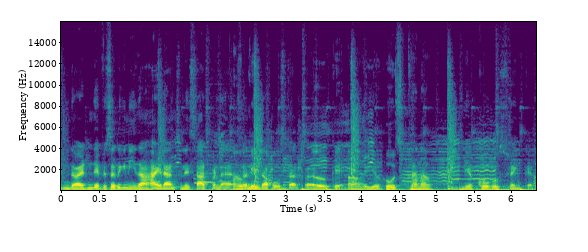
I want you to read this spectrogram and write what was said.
இந்த இந்த எபிசோடுக்கு நீ தான் ஹைடான்னு சொல்லி ஸ்டார்ட் பண்ண. ஸோ நீ தான் ஹோஸ்டாக இருப்ப. ஓகே யோர் ஹோஸ்ட் பிரணவ் நீ கோ ஹோஸ்ட் வெங்கட்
